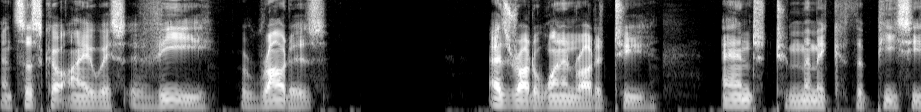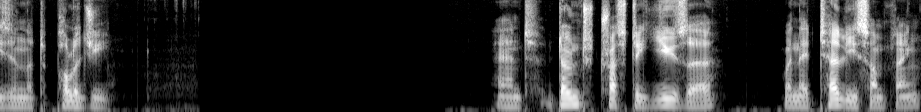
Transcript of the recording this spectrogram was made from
and Cisco IOS V routers as router 1 and router 2 and to mimic the PCs in the topology. And don't trust a user when they tell you something.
